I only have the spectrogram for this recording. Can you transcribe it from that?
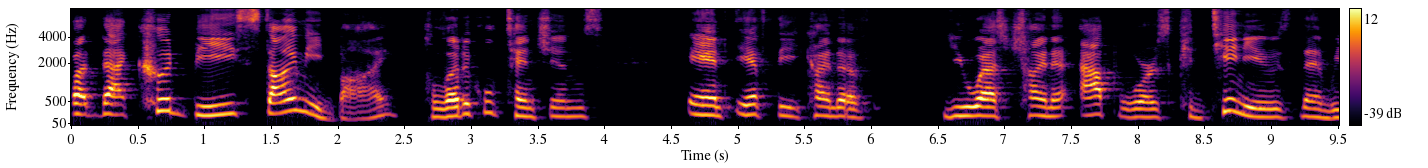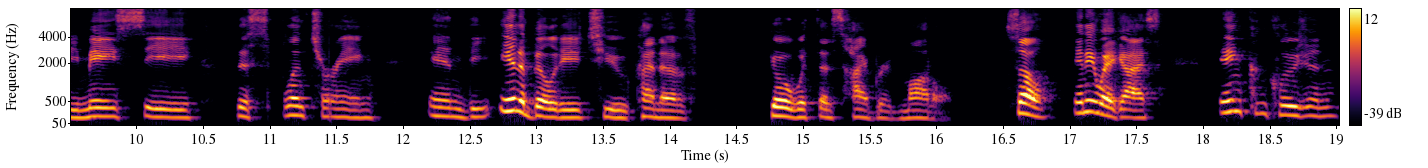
but that could be stymied by political tensions, and if the kind of U.S. China app wars continues, then we may see this splintering and the inability to kind of go with this hybrid model. So, anyway, guys, in conclusion,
